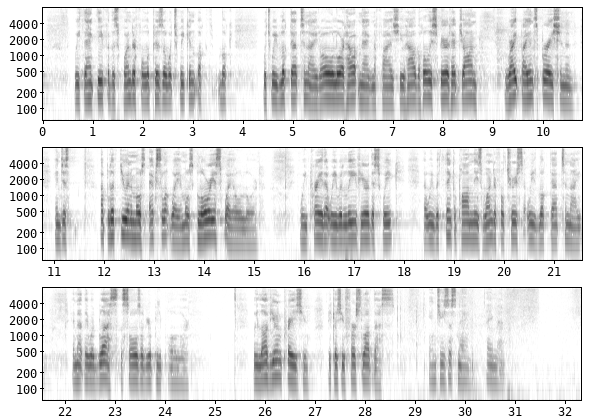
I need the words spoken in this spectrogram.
We thank thee for this wonderful epistle which we can look look which we've looked at tonight. Oh Lord, how it magnifies you, how the Holy Spirit had John write by inspiration and, and just uplift you in a most excellent way, a most glorious way, O Lord. We pray that we would leave here this week, that we would think upon these wonderful truths that we've looked at tonight, and that they would bless the souls of your people, O Lord. We love you and praise you because you first loved us. In Jesus' name, amen.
